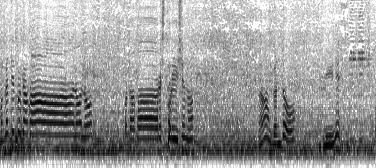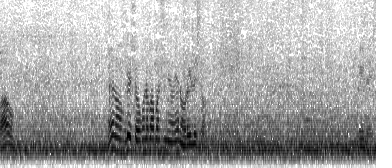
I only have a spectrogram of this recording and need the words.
Maganda yung pagkaka, ano, no? Pagkaka-restoration, no? Ano, ang ganda, oh. Linis. Wow. Ayan o, guys, oh, kung napapansin nyo, ayan o, release o. Release.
